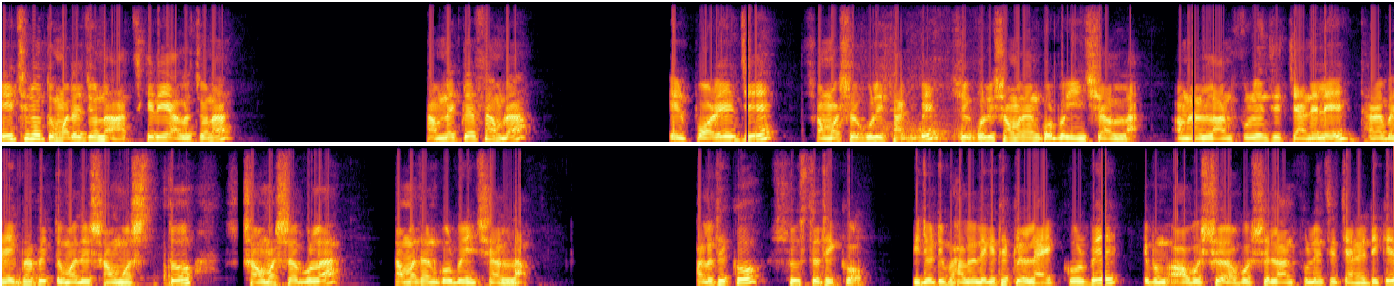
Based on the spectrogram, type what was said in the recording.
এই ছিল তোমাদের জন্য আজকের এই আলোচনা। সামনের ক্লাসে আমরা এর পরে যে সমস্যাগুলি থাকবে সেগুলি সমাধান করব ইনশাল্লাহ আমরা লার্ন ফ্লুয়েন্সি চ্যানেলে ধারাবাহিকভাবে তোমাদের সমস্ত সমস্যাগুলা সমাধান করব ইনশাল্লাহ ভালো থেকো, সুস্থ থেকো। ভিডিওটি ভালো লেগে থাকলে লাইক করবে এবং অবশ্যই অবশ্যই লার্ন চ্যানেলটিকে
